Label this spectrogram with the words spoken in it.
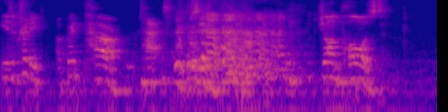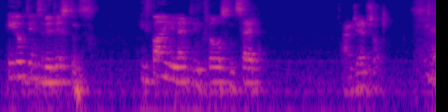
He is a critic of great power, tact, precision. John paused. He looked into the distance. He finally leant in close and said, Tangential.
